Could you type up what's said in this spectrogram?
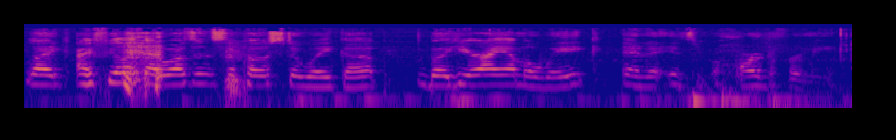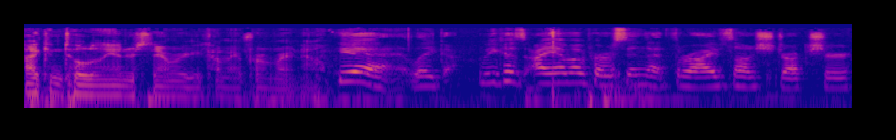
Like I feel like I wasn't supposed to wake up, but here I am awake, and it's hard for me. I can totally understand where you're coming from right now. Yeah, like because I am a person that thrives on structure.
